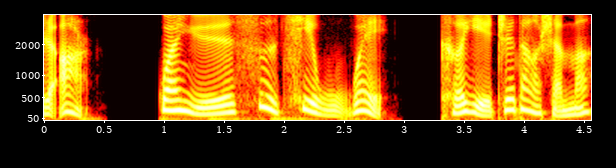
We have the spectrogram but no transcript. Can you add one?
十二，关于四气五味，可以知道什么？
